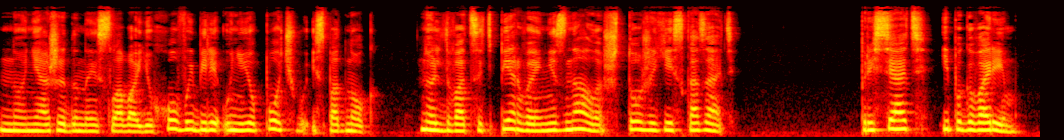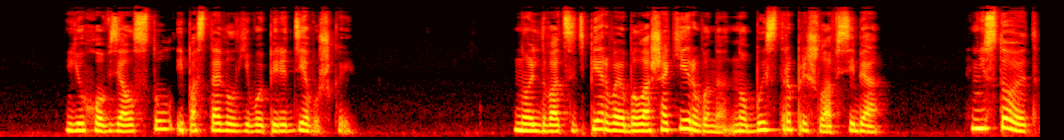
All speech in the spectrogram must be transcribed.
но неожиданные слова Юхо выбили у нее почву из-под ног. 021 не знала, что же ей сказать. Присядь и поговорим. Юхо взял стул и поставил его перед девушкой. 021 была шокирована, но быстро пришла в себя. Не стоит.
